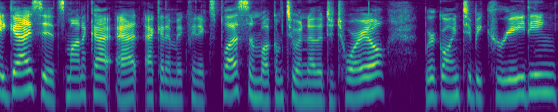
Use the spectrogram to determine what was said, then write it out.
Hey guys, it's Monica at Academic Phoenix Plus, and welcome to another tutorial. We're going to be creating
